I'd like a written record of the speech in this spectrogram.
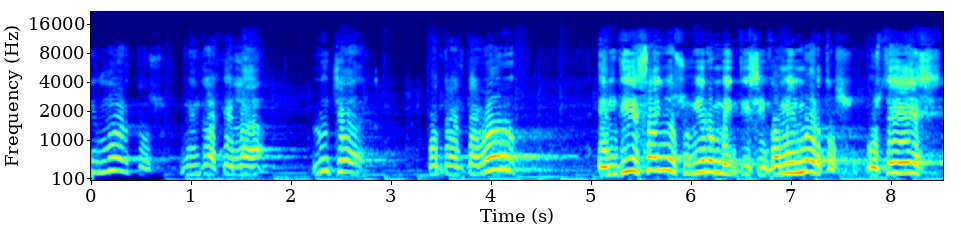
Muertos, mientras que en la lucha contra el terror en 10 años hubieron 25 mil muertos. Ustedes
